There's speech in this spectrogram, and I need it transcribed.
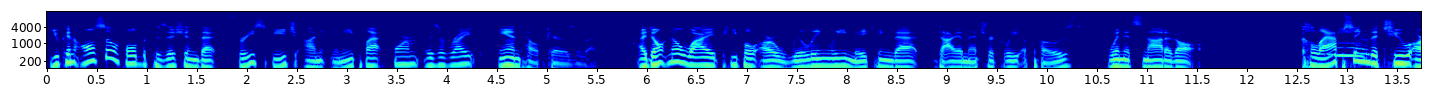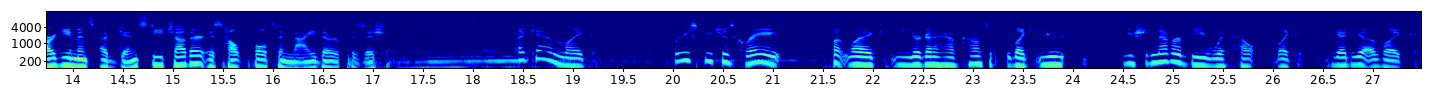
You can also hold the position that free speech on any platform is a right and healthcare is a right. I don't know why people are willingly making that diametrically opposed when it's not at all. Collapsing mean- the two arguments against each other is helpful to neither position. again, like free speech is great, but like you're gonna have consequences. Like you, you should never be withheld. Like the idea of like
